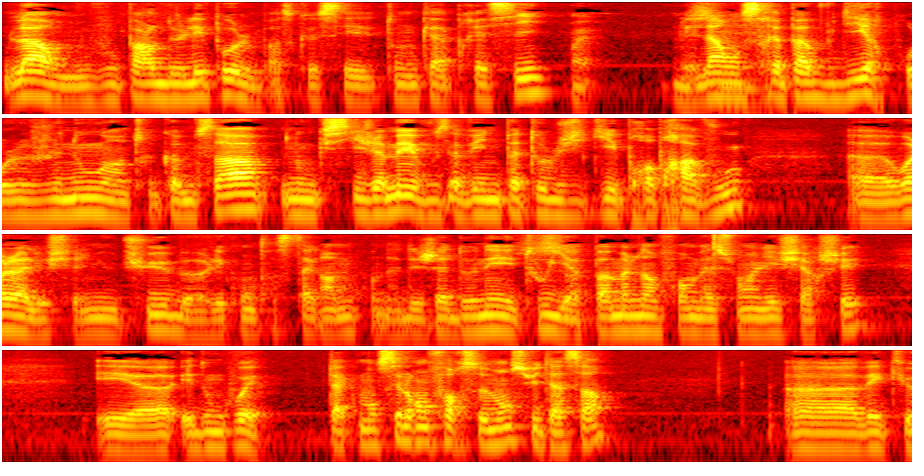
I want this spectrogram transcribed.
là, on vous parle de l'épaule parce que c'est ton cas précis. Mais Et là, on c'est- serait pas vous dire pour le genou un truc comme ça. Donc si jamais vous avez une pathologie qui est propre à vous, euh, voilà, les chaînes YouTube, euh, les comptes Instagram qu'on a déjà donné et tout, il y a pas mal d'informations à aller chercher. Et, euh, et donc ouais, t'as commencé le renforcement suite à ça. euh, avec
